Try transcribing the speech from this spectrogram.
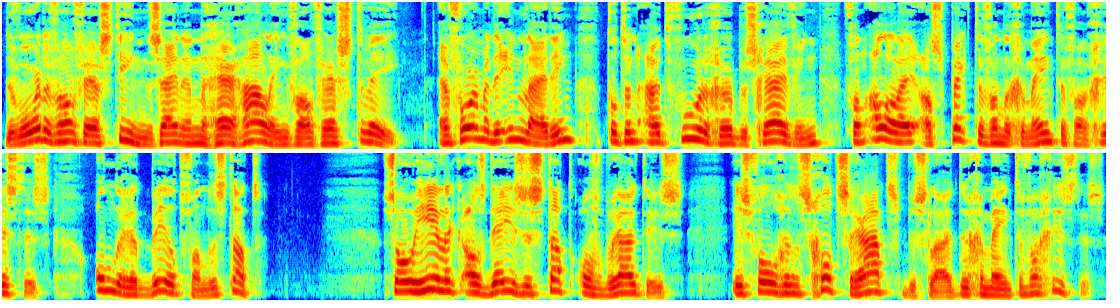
De woorden van vers 10 zijn een herhaling van vers 2 en vormen de inleiding tot een uitvoeriger beschrijving van allerlei aspecten van de gemeente van Christus onder het beeld van de stad. Zo heerlijk als deze stad of bruid is, is volgens Gods raadsbesluit de gemeente van Christus.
